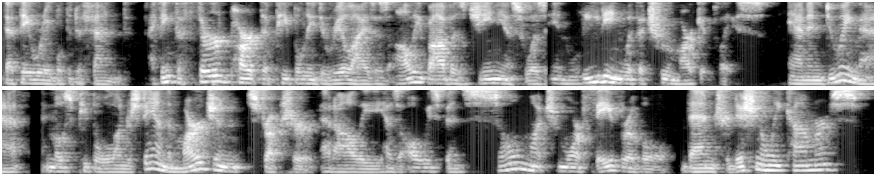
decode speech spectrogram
that they were able to defend. I think the third part that people need to realize is Alibaba's genius was in leading with a true marketplace. And in doing that, most people will understand the margin structure at Ali has always been so much more favorable than traditional e commerce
